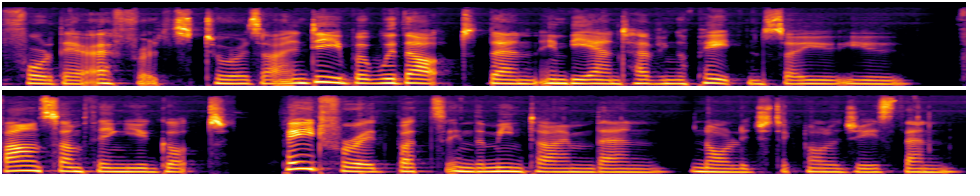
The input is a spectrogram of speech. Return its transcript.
for their efforts towards R&D, but without then in the end having a patent. So you, you found something, you got paid for it, but in the meantime, then knowledge technology is then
